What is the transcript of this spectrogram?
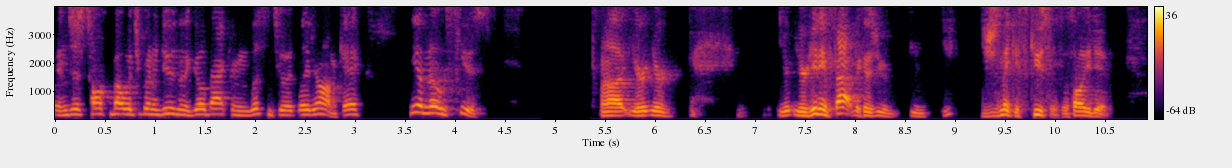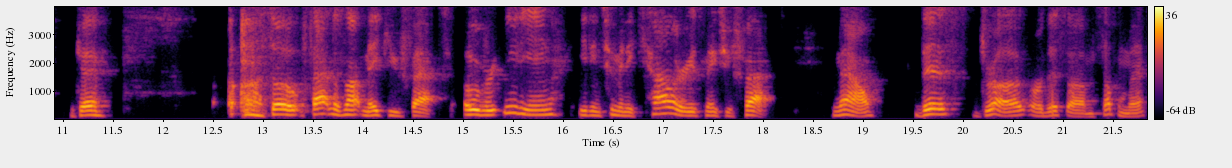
and just talk about what you're going to do and then go back and listen to it later on. Okay. You have no excuse. Uh, you're, you're, you're getting fat because you, you, you just make excuses. That's all you do. Okay. so fat does not make you fat. Overeating, eating too many calories makes you fat. Now, this drug or this um, supplement,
